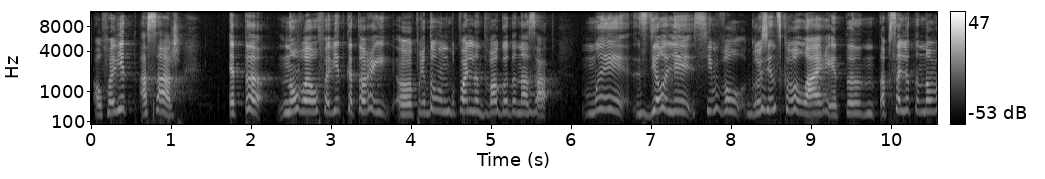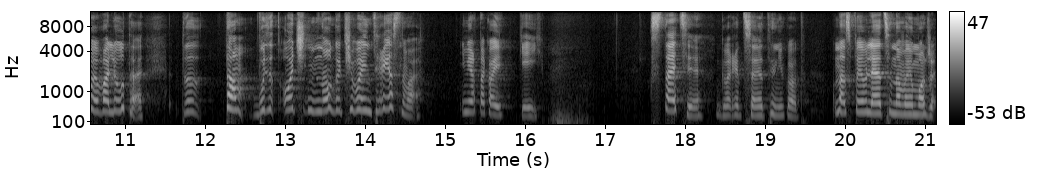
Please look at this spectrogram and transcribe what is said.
алфавит Asage. Это новый алфавит, который э, придуман буквально два года назад. Мы сделали символ грузинского лари, это абсолютно новая валюта. Это, там будет очень много чего интересного. И мир такой, кей. Кстати, говорит Unicode, у нас появляются новые эмоджи,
